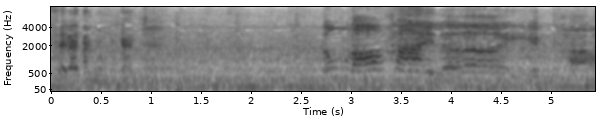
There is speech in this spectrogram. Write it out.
เสียดายตังค์อยู่เหมือนกัน ต้องร้องไห้เลยเห็นข่าว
